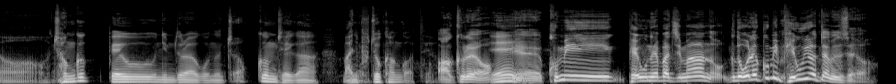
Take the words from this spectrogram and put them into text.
어, 전극 배우님들하고는 조금 제가 많이 부족한 것 같아요. 아 그래요? 예. 예. 코믹 배우는 해봤지만 어, 근데 원래 꿈이 배우였다면서요?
